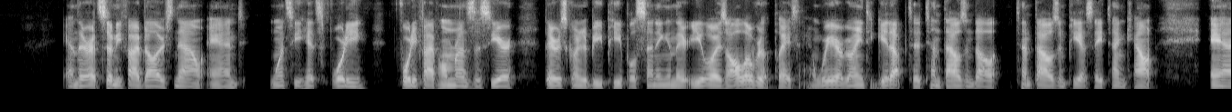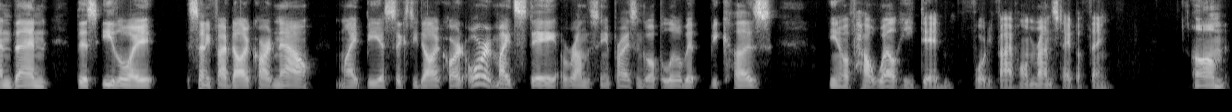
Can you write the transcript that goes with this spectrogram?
And they're at $75 now. And once he hits 40, 45 home runs this year, there's going to be people sending in their Eloys all over the place. And we are going to get up to $10,000, 10,000 PSA 10 count. And then this Eloy $75 card now might be a $60 card, or it might stay around the same price and go up a little bit because, you know, of how well he did 45 home runs type of thing. Um,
